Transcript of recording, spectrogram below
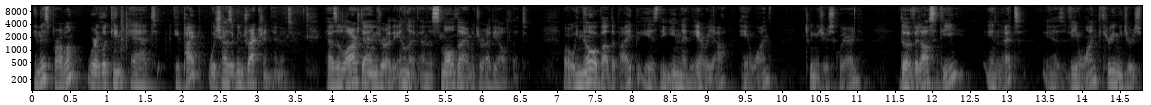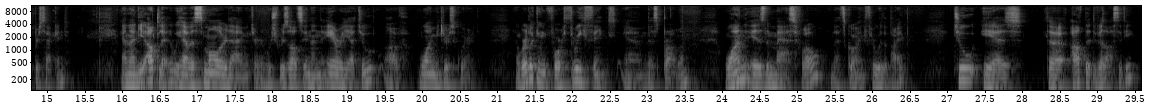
In this problem, we're looking at a pipe which has a contraction in it. It has a large diameter at the inlet and a small diameter at the outlet. What we know about the pipe is the inlet area, A1, 2 meters squared. The velocity inlet is V1, 3 meters per second. And at the outlet, we have a smaller diameter, which results in an area 2 of 1 meter squared. And we're looking for three things in this problem. One is the mass flow that's going through the pipe. Two is the outlet velocity.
